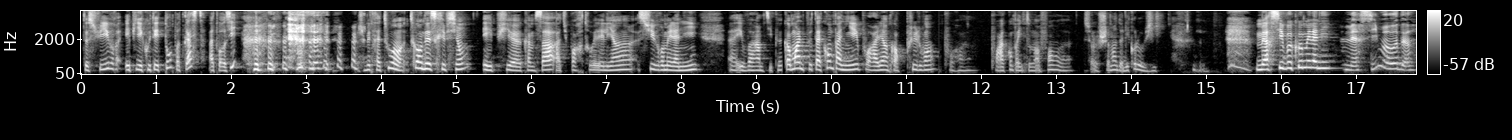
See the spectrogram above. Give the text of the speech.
te suivre et puis écouter ton podcast, à toi aussi. je mettrai tout en, tout en description et puis euh, comme ça, tu pourras retrouver les liens, suivre Mélanie euh, et voir un petit peu comment elle peut t'accompagner pour aller encore plus loin, pour, pour accompagner ton enfant sur le chemin de l'écologie. Merci beaucoup Mélanie. Merci Maude.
